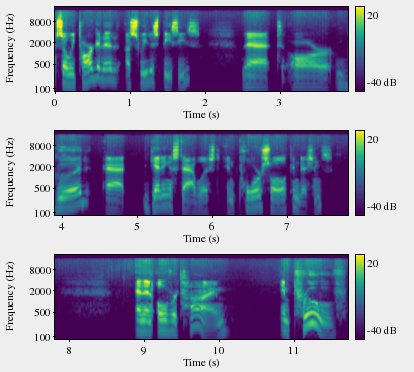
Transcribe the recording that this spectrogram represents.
So we targeted a suite of species that are good at getting established in poor soil conditions. And then over time, improve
